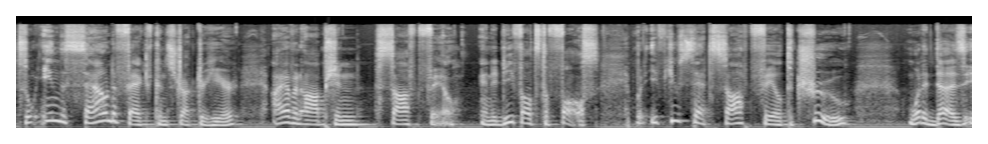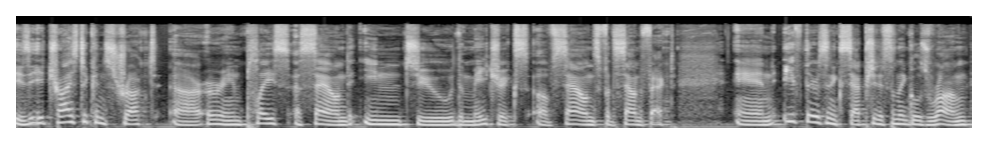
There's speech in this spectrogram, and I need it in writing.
So in the sound effect constructor here, I have an option soft fail and it defaults to false. But if you set soft fail to true, what it does is it tries to construct uh, or emplace a sound into the matrix of sounds for the sound effect. And if there's an exception, if something goes wrong,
